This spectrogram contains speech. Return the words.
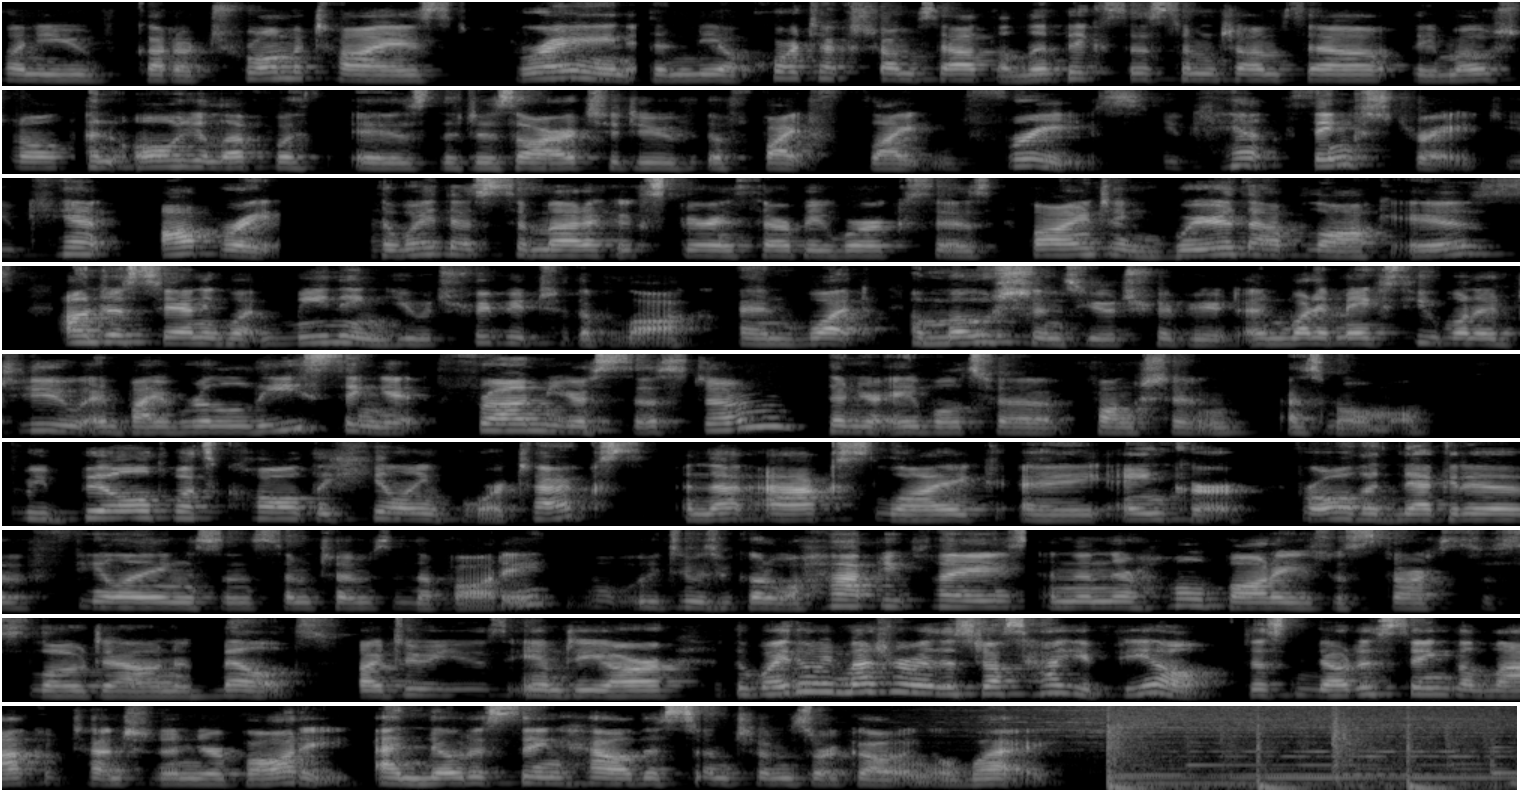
when you've got a traumatized brain, the neocortex jumps out, the limbic system jumps out, the emotional, and all you're left with is the desire to do the fight, flight, and freeze. You can't think straight. You can't operate the way that somatic experience therapy works is finding where that block is, understanding what meaning you attribute to the block and what emotions you attribute and what it makes you want to do. And by releasing it from your system, then you're able to function as normal. We build what's called the healing vortex, and that acts like a anchor for all the negative feelings and symptoms in the body. What we do is we go to a happy place, and then their whole body just starts to slow down and melt. I do use EMDR. The way that we measure it is just how you feel, just noticing the lack of tension in your body and noticing how the symptoms are going away.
